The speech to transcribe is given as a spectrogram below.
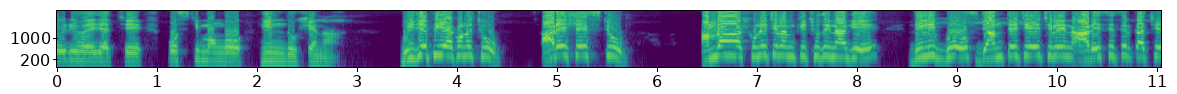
তৈরি হয়ে যাচ্ছে পশ্চিমবঙ্গ হিন্দু সেনা। বিজেপি এখনও চুপ। আরএসএস চুপ আমরা শুনেছিলাম কিছুদিন আগে দিলীপ ঘোষ জানতে চেয়েছিলেন আরএসএস এর কাছে,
